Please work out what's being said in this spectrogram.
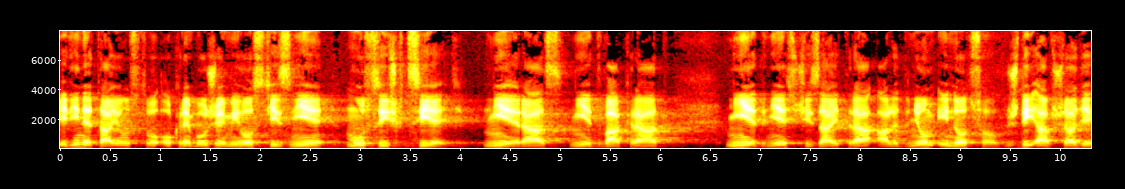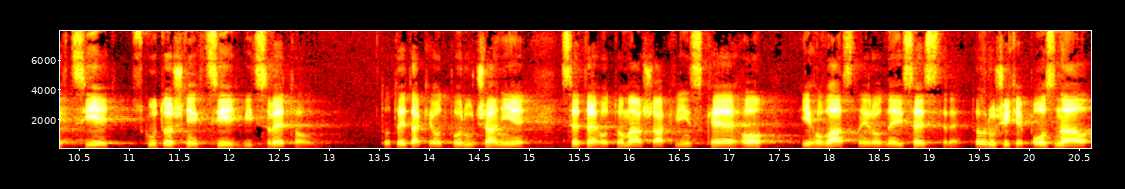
jediné tajomstvo okrem Božej milosti znie, musíš chcieť. Nie raz, nie dvakrát, nie dnes či zajtra, ale dňom i nocou. Vždy a všade chcieť, skutočne chcieť byť svetou. Toto je také odporúčanie svätého Tomáša Akvinského, jeho vlastnej rodnej sestre. To určite poznal,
